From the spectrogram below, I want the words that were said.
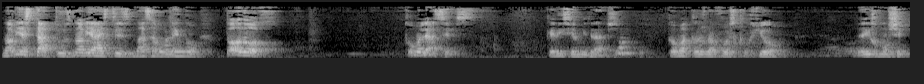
No había estatus, no había este es más abolengo. Todos. ¿Cómo le haces? ¿Qué dice el Midrash? ¿Cómo Akosh escogió? Le dijo Moshe,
